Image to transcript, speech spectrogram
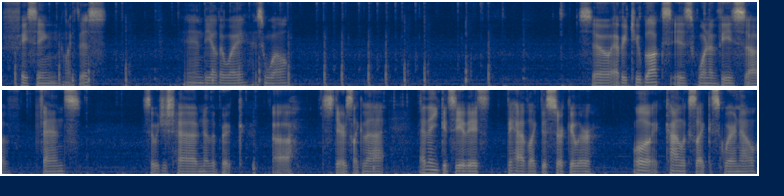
facing like this and the other way as well. So every two blocks is one of these uh, fans. So we just have a nether brick uh, stairs like that. And then you can see this they have like this circular well it kind of looks like a square now.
